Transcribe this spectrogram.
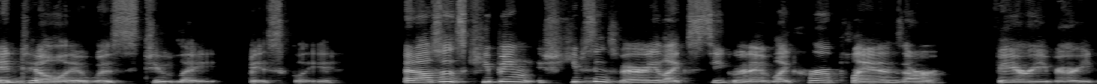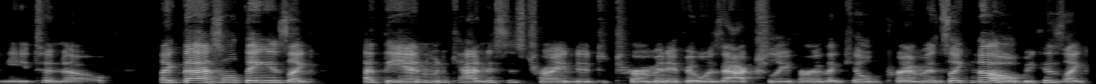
until it was too late, basically. And also, it's keeping she keeps things very like secretive. Like her plans are very, very neat to know. Like that whole thing is like at the end when Katniss is trying to determine if it was actually her that killed Prim, it's like no, because like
